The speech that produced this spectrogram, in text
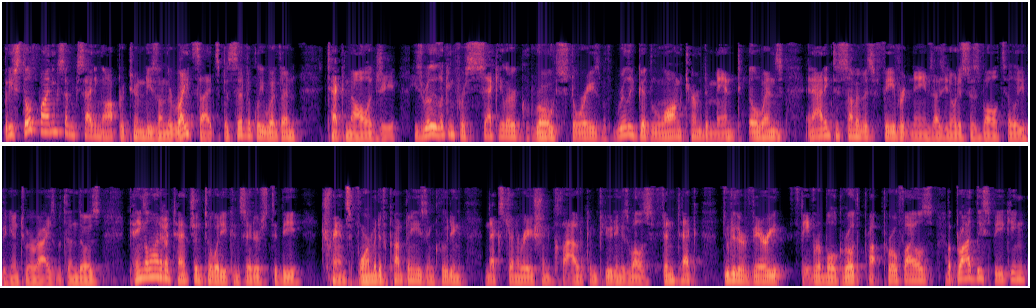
but he's still finding some exciting opportunities on the right side, specifically within technology. He's really looking for secular growth stories with really good long-term demand tailwinds and adding to some of his favorite names as he his volatility begin to arise within those, paying a lot yep. of attention to what he considers to be transformative companies, including next generation cloud computing as well as fintech due to their very favorable growth pro- profiles. But broadly speaking,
